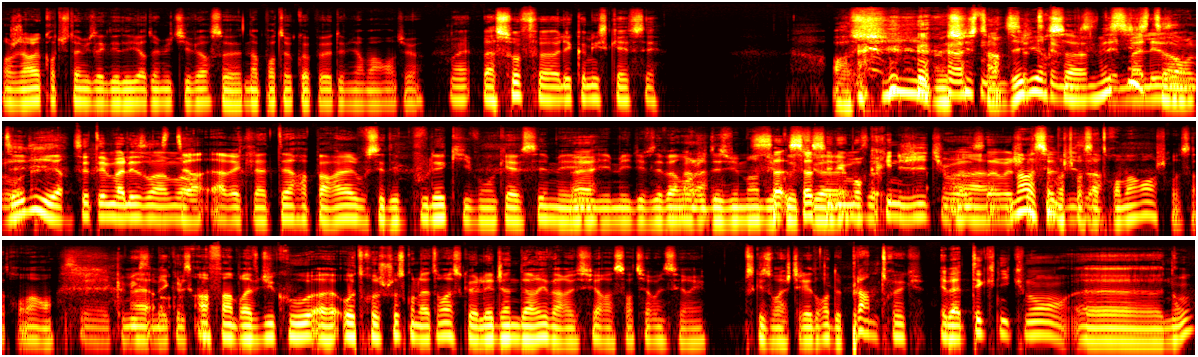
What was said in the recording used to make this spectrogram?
en général, quand tu t'amuses avec des délires de multiverse, euh, n'importe quoi peut devenir marrant, tu vois. Ouais, bah, sauf euh, les comics KFC. Oh si, mais si, c'est un délire c'était- ça. Mais c'était si, c'est malaisant, un délire. C'était malaisant à C'était mort. Avec la Terre parallèle où c'est des poulets qui vont au KFC, mais, Ouais. mais ils les faisaient pas manger Voilà. des humains. du Ça, coup, ça, c'est l'humour cringy, tu vois. Ouais. Ça, ouais, non, ça moi je trouve ça trop marrant. Je trouve ça trop marrant. C'est Euh, Michael Scott. enfin bref, du coup, euh, autre chose qu'on attend, est-ce que Legendary va réussir à sortir une série? Parce qu'ils ont acheté les droits de plein de trucs. Eh ben techniquement, euh, non,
